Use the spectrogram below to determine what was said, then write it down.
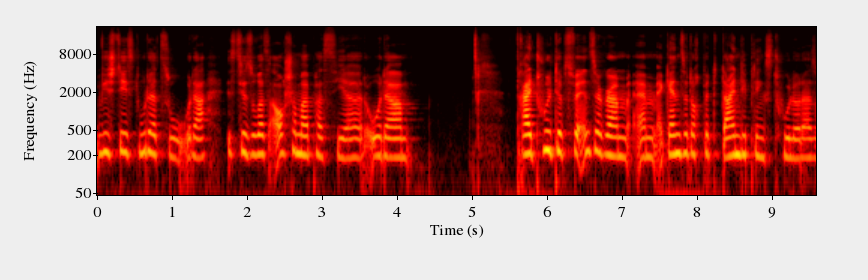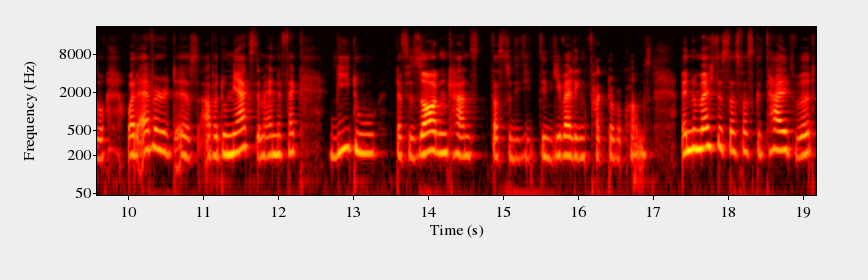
wie stehst du dazu? Oder ist dir sowas auch schon mal passiert? Oder drei Tooltips für Instagram, ähm, ergänze doch bitte dein Lieblingstool oder so. Whatever it is. Aber du merkst im Endeffekt, wie du dafür sorgen kannst, dass du die, den jeweiligen Faktor bekommst. Wenn du möchtest, dass was geteilt wird,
